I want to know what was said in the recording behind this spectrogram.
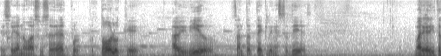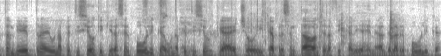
eso ya no va a suceder por, por todo lo que ha vivido Santa Tecla en estos días. Margarita también trae una petición que quiere hacer pública, una petición que ha hecho y que ha presentado ante la Fiscalía General de la República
